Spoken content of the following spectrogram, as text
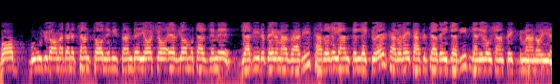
با به وجود آمدن چند تا نویسنده یا شاعر یا مترجمه جدید غیر مذهبی طبقه انتلکتوئل طبقه تحصیل کرده جدید یعنی روشن فکر به معنایی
